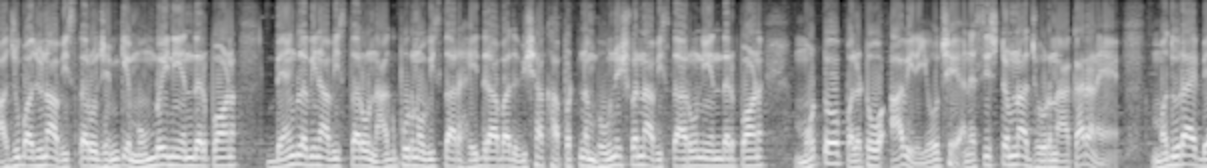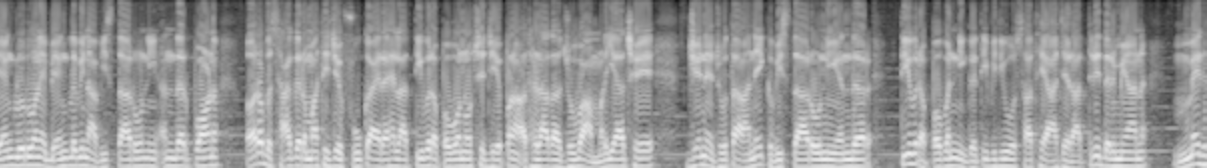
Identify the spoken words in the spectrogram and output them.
આજુબાજુના વિસ્તારો જેમ કે મુંબઈની અંદર પણ બેંગલવીના વિસ્તારો, નાગપુરનો વિસ્તાર, હૈદરાબાદ, વિશાખાપટ્ટનમ, ભુવનેશ્વરના વિસ્તારોની અંદર પણ મોટો પલટો આવી રહ્યો છે અને સિસ્ટમના જોરના કારણે મદુરાઈ બેંગલુરુ અને બેંગલવીના વિસ્તારોની અંદર પણ અરબ સાગરમાંથી જે ફૂંકાઈ રહેલા તીવ્ર પવનો છે, જે પણ અથડાતા જોવા મળ્યા છે, જેને જોતા અનેક વિસ્તારોની અંદર તીવ્ર પવનની ગતિવિધિઓ સાથે આજે રાત્રિ દરમિયાન મેઘ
